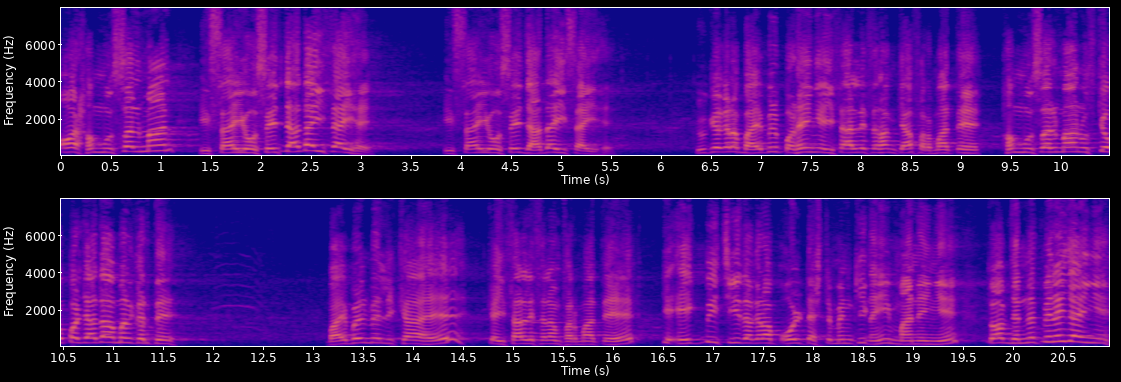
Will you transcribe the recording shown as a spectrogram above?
और हम मुसलमान ईसाइयों से ज़्यादा ईसाई है। ईसाइयों से ज़्यादा ईसाई है। क्योंकि अगर आप बाइबल पढ़ेंगे, ईसा सलाम क्या फरमाते हैं, हम मुसलमान उसके ऊपर ज़्यादा अमल करते बाइबल में लिखा है कि ईसा सलाम फरमाते हैं कि एक भी चीज़ अगर आप ओल्ड टेस्टमेंट की नहीं मानेंगे तो आप जन्नत में नहीं जाएँगे।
